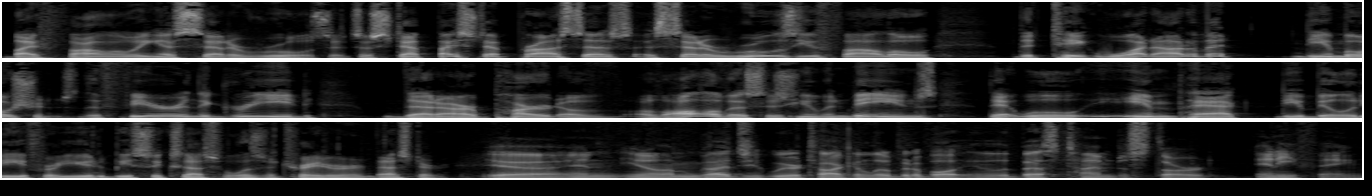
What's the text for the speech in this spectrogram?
by following a set of rules. It's a step by step process, a set of rules you follow that take what out of it? The emotions, the fear and the greed that are part of, of all of us as human beings that will impact the ability for you to be successful as a trader or investor. Yeah, and you know, I'm glad you, we were talking a little bit about you know the best time to start anything.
